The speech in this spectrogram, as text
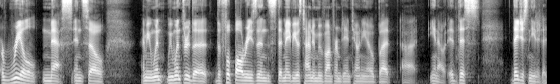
a real mess. And so. I mean, when we went through the the football reasons that maybe it was time to move on from Dantonio, but uh, you know, it, this they just needed a,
